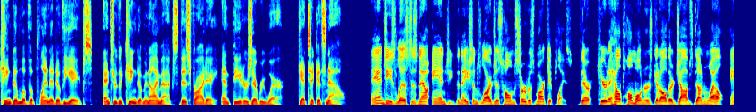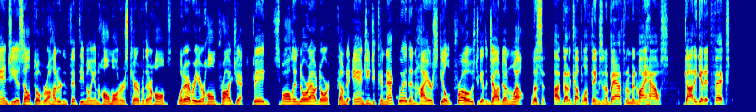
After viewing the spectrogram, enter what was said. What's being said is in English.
Kingdom of the Planet of the Apes. Enter the kingdom in IMAX this Friday and theaters everywhere. Get tickets now. Angie's List is now Angie, the nation's largest home service marketplace. They're here to help homeowners get all their jobs done well. Angie has helped over 150 million homeowners care for their homes. Whatever your home project, big, small, indoor, outdoor, come to Angie to connect with and hire skilled pros to get the job done well. Listen, I've got a couple of things in a bathroom in my house. Got to get it fixed.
